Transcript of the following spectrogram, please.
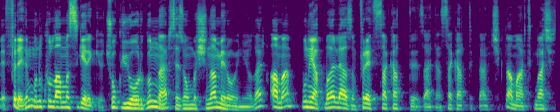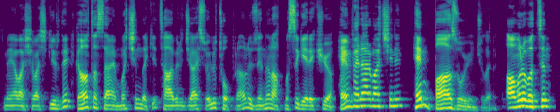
ve Fred'in bunu kullanması gerekiyor. Çok yorgunlar. Sezon başından beri oynuyorlar. Ama bunu yapmaları lazım. Fred sakattı zaten. Sakatlıktan çıktı ama artık maç ritmine yavaş yavaş girdi. Galatasaray maçındaki tabiri caizse ölü toprağın üzerinden atması gerekiyor. Hem Fenerbahçe'nin hem bazı oyuncuların. Amrabat'ın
